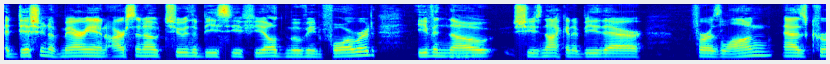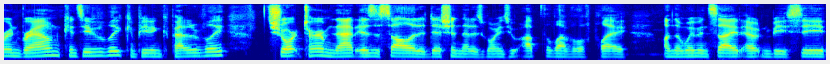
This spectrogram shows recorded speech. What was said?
addition of Mary-Anne Arsenault to the BC field moving forward, even mm-hmm. though she's not going to be there for as long as Corryn Brown, conceivably competing competitively. Short term, that is a solid addition that is going to up the level of play on the women's side out in BC.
